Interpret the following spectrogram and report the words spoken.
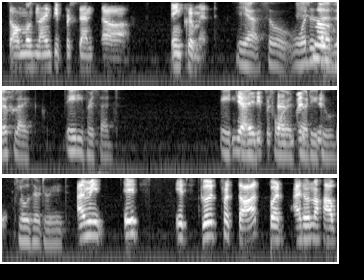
It's almost ninety percent uh, increment. Yeah. So what does so, that look like? Eighty percent. Eight yeah, times 80%. four, thirty-two, closer to eight. I mean, it's it's good for thought, but I don't know how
